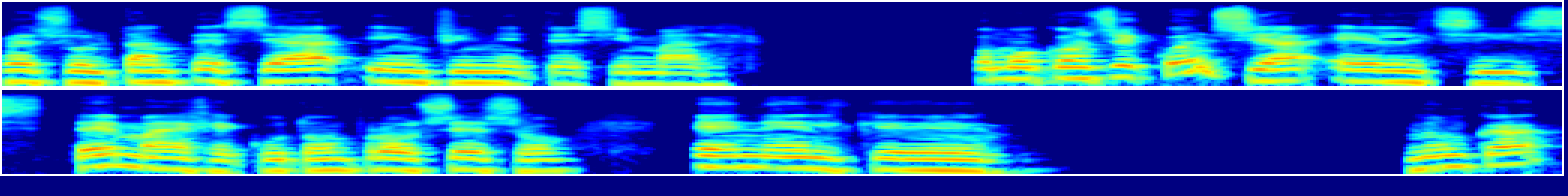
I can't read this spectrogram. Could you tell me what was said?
resultante sea infinitesimal. Como consecuencia, el sistema ejecuta un proceso en el que nunca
